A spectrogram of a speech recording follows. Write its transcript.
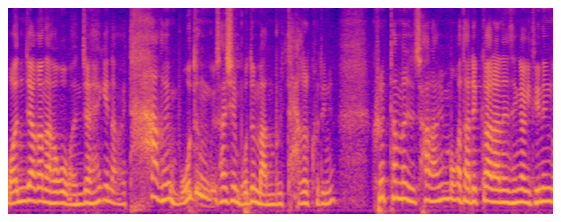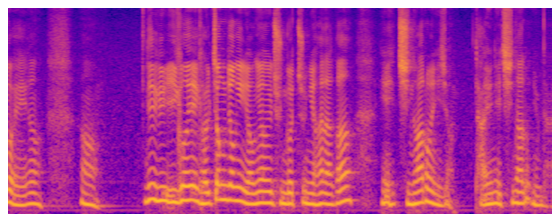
원자가 나오고 원자 핵이 나와요. 다그 모든 사실 모든 만물 다 그렇거든요. 그렇다면 사람이 뭐가 다를까라는 생각이 드는 거예요. 어. 근데 그 이거에 결정적인 영향을 준 것 중에 하나가 예, 진화론이죠. 다윈의 진화론입니다.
